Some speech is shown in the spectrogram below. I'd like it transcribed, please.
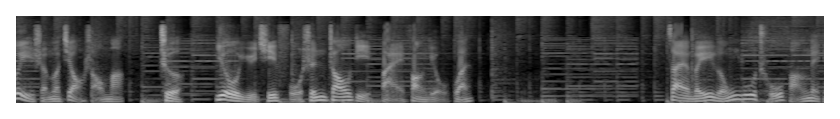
为什么叫勺妈？这又与其俯身招娣摆放有关。在围龙屋厨房内，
